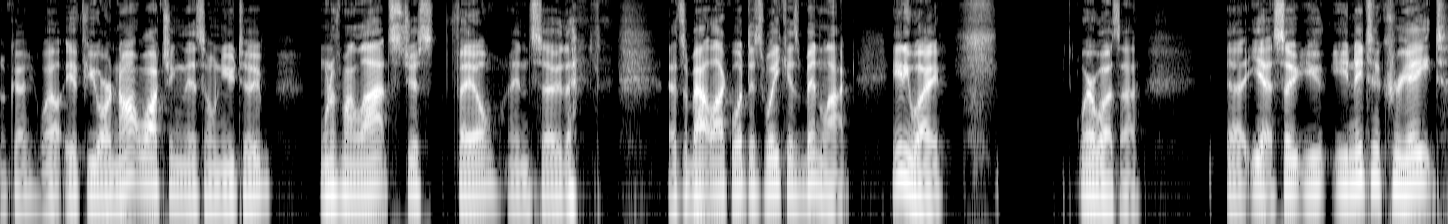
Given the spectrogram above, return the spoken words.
okay. Well, if you are not watching this on YouTube, one of my lights just fell and so that that's about like what this week has been like. Anyway, where was I? Uh, yeah, so you you need to create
